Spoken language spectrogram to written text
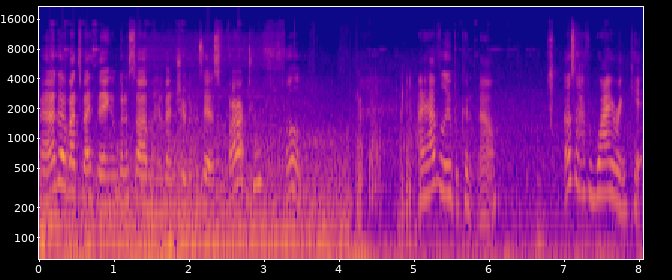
I'll go back to my thing. I'm gonna start my inventory because it is far too full. I have lubricant now. I also have a wiring kit.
